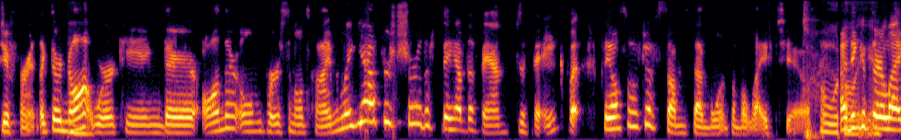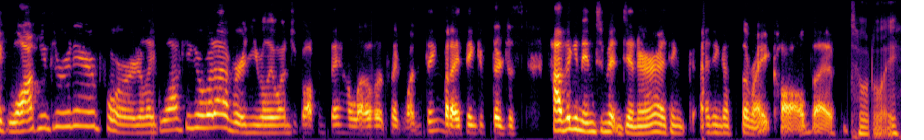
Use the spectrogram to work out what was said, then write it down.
different. Like they're not Mhm. working, they're on their own personal time. And like, yeah, for sure they have the fans to thank, but they also have to have some semblance of a life too. I think if they're like walking through an airport or like walking or whatever, and you really want to go up and say hello, it's like one thing. But I think if they're just having an intimate dinner, I think I think that's the right call. But Totally.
